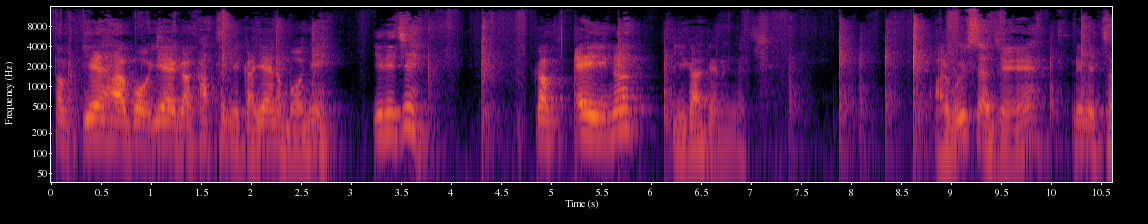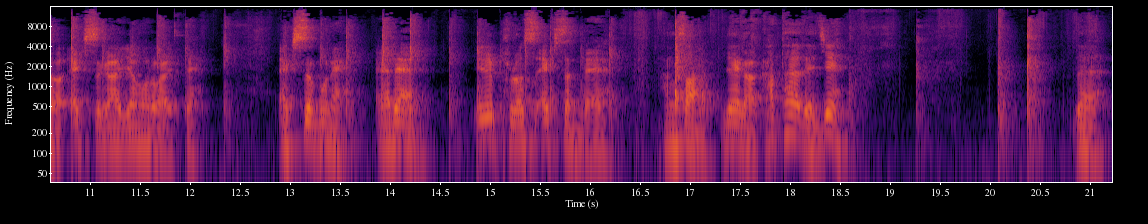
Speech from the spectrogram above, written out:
그럼 얘하고 얘가 같으니까 얘는 뭐니? 1이지? 그럼 a는 2가 되는 거지. 알고 있어야지. 리미터 x가 0으로 갈 때 x분의 ln 1 플러스 x인데 항상 얘가 같아야 되지? 네.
